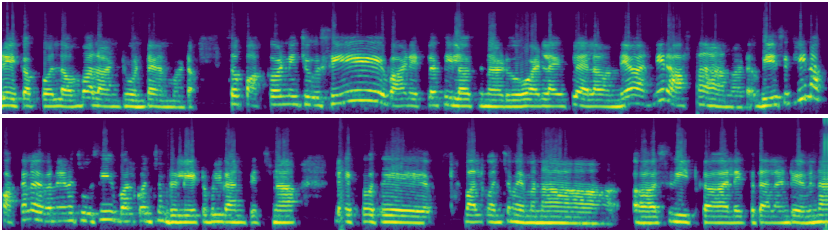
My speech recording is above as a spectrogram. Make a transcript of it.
బ్రేకప్ లవ్ అలాంటివి ఉంటాయి అనమాట సో పక్కడిని చూసి వాడు ఎట్లా ఫీల్ అవుతున్నాడు వాడి లైఫ్లో ఎలా ఉంది అన్ని రాస్తాను అనమాట బేసిక్లీ నాకు పక్కన ఎవరినైనా చూసి వాళ్ళు కొంచెం రిలేటబుల్గా అనిపించినా లేకపోతే వాళ్ళు కొంచెం ఏమైనా స్వీట్గా లేకపోతే అలాంటివి ఏమైనా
